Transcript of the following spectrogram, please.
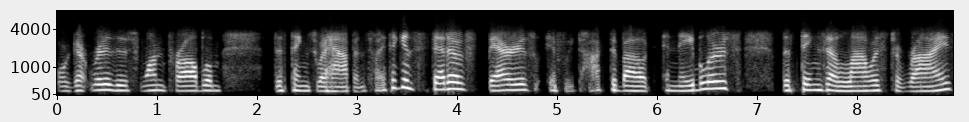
or got rid of this one problem, the things would happen. So I think instead of barriers, if we talked about enablers, the things that allow us to rise,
